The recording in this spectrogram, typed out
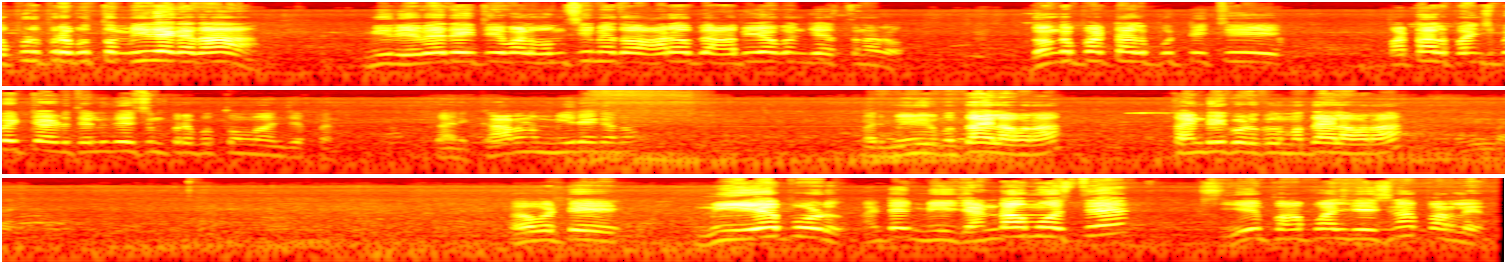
తప్పుడు ప్రభుత్వం మీదే కదా? మీరు ఏవేదైతే వాళ్ళ వంశీ మీద ఆరోప అభియోగం చేస్తున్నారో దొంగ పట్టాలు పుట్టించి పట్టాలు పంచిపెట్టాడు తెలుగుదేశం ప్రభుత్వంలో అని చెప్పాను. దానికి కారణం మీరే కదా? మరి మీరు ముద్దాయిలు అవరా తండ్రి కొడుకులు ముద్దాయిలు అవరా కాబట్టి మీ ఏపోడు అంటే మీ జెండా మోస్తే ఏ పాపాలు చేసినా పర్లేదు.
